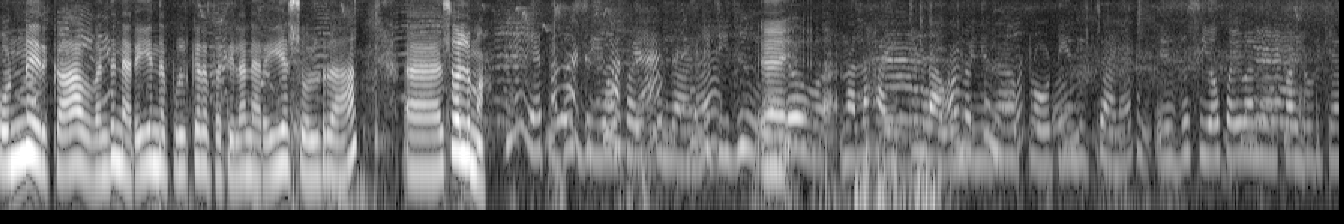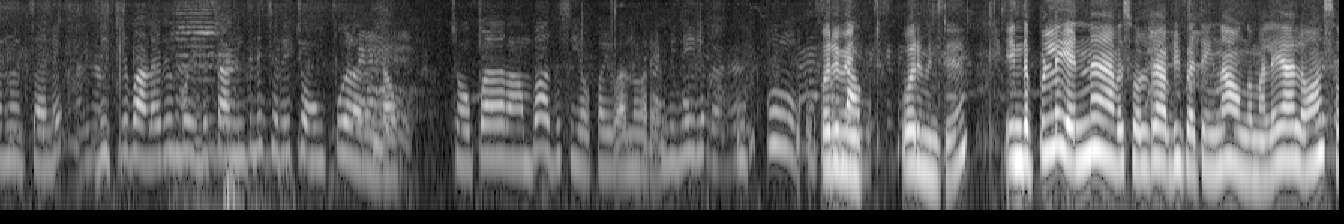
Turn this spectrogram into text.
பொண்ணு இருக்கா அவள் வந்து நிறைய இந்த புல்கரை பற்றிலாம் நிறைய சொல்கிறா சொல்லுமா നല്ല ഹൈറ്റ് ഉണ്ടാവും പിന്നെ ഇത് പ്രോട്ടീൻ റിച്ച് ആണ് ഇത് സിഒ ഫൈവ് ആണ് ഞാൻ കണ്ടുപിടിക്കാന്ന് വെച്ചാൽ ഇത് ഇച്ചിരി വളരുമ്പോൾ ഇതിന്റെ തണ്ടിൽ ചെറിയ ചുവപ്പ് കളർ ഉണ്ടാവും ചുവപ്പ് കളർ ആകുമ്പോൾ അത് സിഒ ഫൈവ് ആന്ന് പറയും പിന്നെ ഇതിൽ ഉപ്പ് ஒரு மினிட் ஒரு மினிட்டு இந்த பிள்ளை என்ன அவள் சொல்கிற அப்படின்னு பார்த்தீங்கன்னா அவங்க மலையாளம். ஸோ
